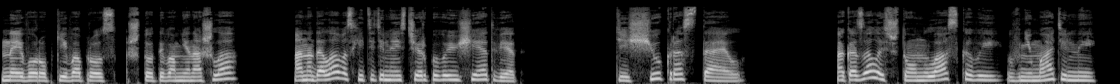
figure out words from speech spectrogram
На его робкий вопрос «Что ты во мне нашла?» Она дала восхитительно исчерпывающий ответ. Тищук растаял. Оказалось, что он ласковый, внимательный,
